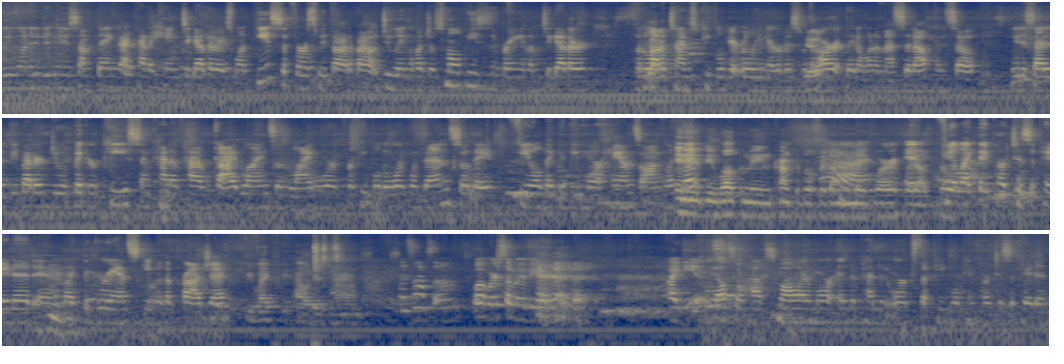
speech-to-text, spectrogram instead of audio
We wanted to do something that kind of came together as one piece. At first, we thought about doing a bunch of small pieces and bringing them together. But a lot of times people get really nervous with Yeah. art, they don't want to mess it up. And so we decided it'd be better to do a bigger piece and kind of have guidelines and line work for people to work within so they feel they could be more hands on with And it. it'd be welcoming and comfortable for them to make work and without feel like they participated in Mhm. like the grand scheme of the project. We like how it is now. That's awesome. What were some of your ideas? We also have smaller, more independent works that people can participate in.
